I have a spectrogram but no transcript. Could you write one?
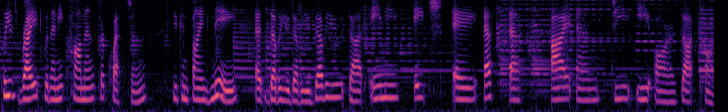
Please write with any comments or questions. You can find me at www.amyhassinger.com.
